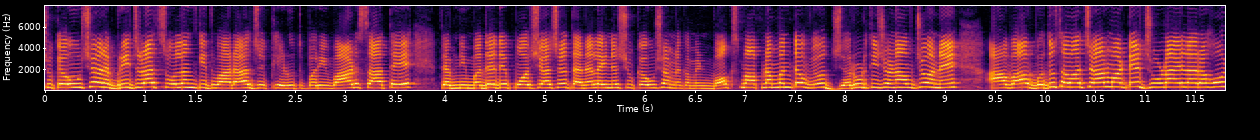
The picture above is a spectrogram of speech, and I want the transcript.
શું કહેવું છે અને બ્રિજરાજ સોલંકી દ્વારા જે ખેડૂત પરિવાર સાથે તેમની મદદે પહોંચ્યા છે તેને લઈને શું કહેવું છે? અમને કમેન્ટ બોક્સમાં આપના મંતવ્યો જરૂરથી જણાવજો અને આવા વધુ સમાચાર માટે જોડાયેલા રહો.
